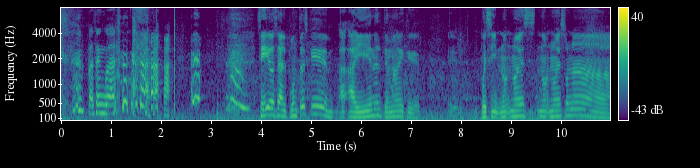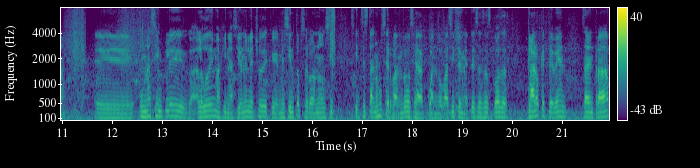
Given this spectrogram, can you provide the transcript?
Pasen guat. Sí, o sea, el punto es que ahí en el tema de que, eh, pues sí, no, no es, no, no es una, eh, una simple, algo de imaginación el hecho de que me siento observado, no, sí, sí te están observando, o sea, cuando vas y te metes a esas cosas, claro que te ven, o sea, de entrada,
